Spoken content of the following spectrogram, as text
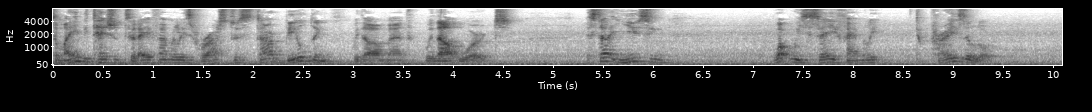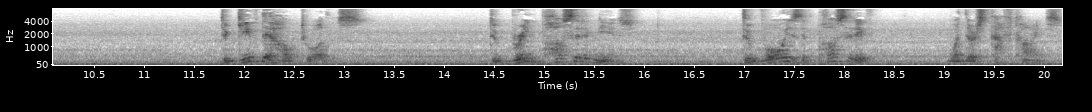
So my invitation today, family, is for us to start building with our mouth, without words. Start using what we say, family, to praise the Lord, to give the hope to others, to bring positive news, to voice the positive when there's tough times.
